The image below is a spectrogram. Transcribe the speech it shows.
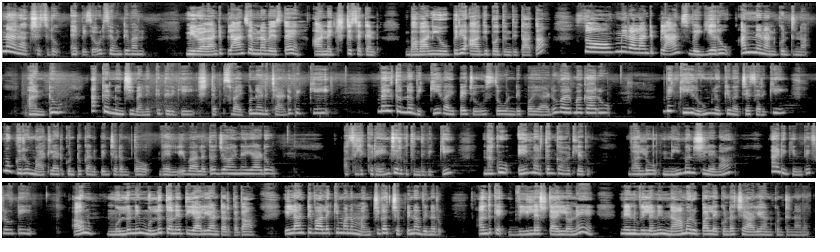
నా రాక్షసుడు episode seventy one. మీరు అలాంటి ప్లాన్స్ ఏమైనా వేస్తే ఆ నెక్స్ట్ సెకండ్ భవానీ ఊపిరి ఆగిపోతుంది తాత. సో మీరు అలాంటి ప్లాన్స్ వెయ్యరు అని నేను అనుకుంటున్నా అంటూ అక్కడి నుంచి వెనక్కి తిరిగి స్టెప్స్ వైపు నడిచాడు విక్కీ. వెళ్తున్న విక్కీ వైపే చూస్తూ ఉండిపోయాడు వర్మ గారు. విక్కీ రూమ్లోకి వచ్చేసరికి ముగ్గురు మాట్లాడుకుంటూ కనిపించడంతో వెళ్ళి వాళ్ళతో జాయిన్ అయ్యాడు. అసలు ఇక్కడ ఏం జరుగుతుంది విక్కీ? నాకు ఏం అర్థం కావట్లేదు. వాళ్ళు నీ మనుషులేనా? అడిగింది ఫ్రూటీ. అవును ముళ్ళుని ముళ్ళుతోనే తీయాలి అంటారు కదా. ఇలాంటి వాళ్ళకి మనం మంచిగా చెప్పినా వినరు. అందుకే వీళ్ళ స్టైల్లోనే నేను వీళ్ళని నామరూపాలు లేకుండా చేయాలి అనుకుంటున్నాను.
